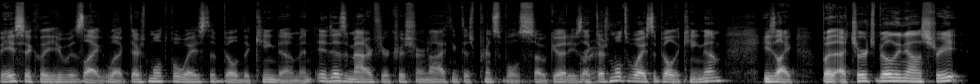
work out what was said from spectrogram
basically, he was like, look, there's multiple ways to build the kingdom. And it doesn't matter if you're a Christian or not. I think this principle is so good. He's like, there's multiple ways to build a kingdom. He's like, but a church building down the street,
